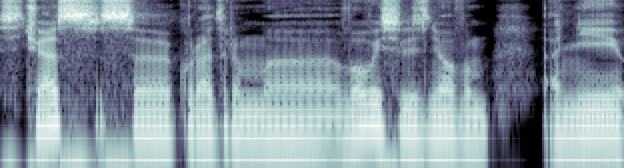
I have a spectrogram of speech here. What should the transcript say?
сейчас с куратором э, Вовой Селезневым, они,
